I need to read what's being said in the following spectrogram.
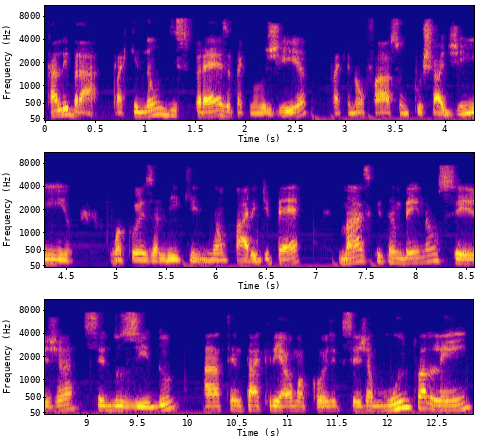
calibrar para que não despreze a tecnologia, para que não faça um puxadinho, uma coisa ali que não pare de pé, mas que também não seja seduzido a tentar criar uma coisa que seja muito além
